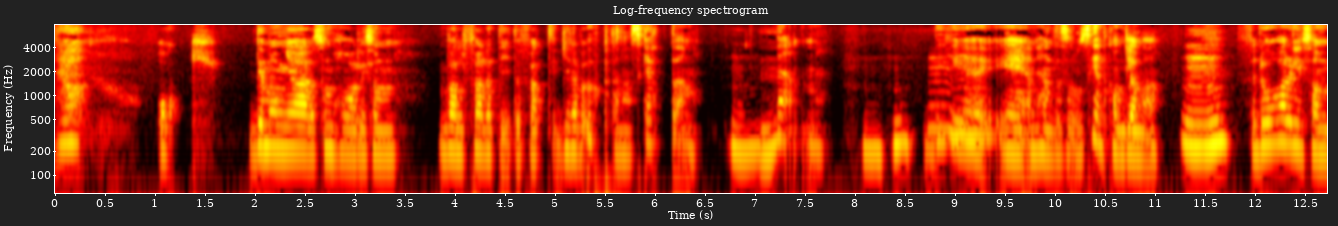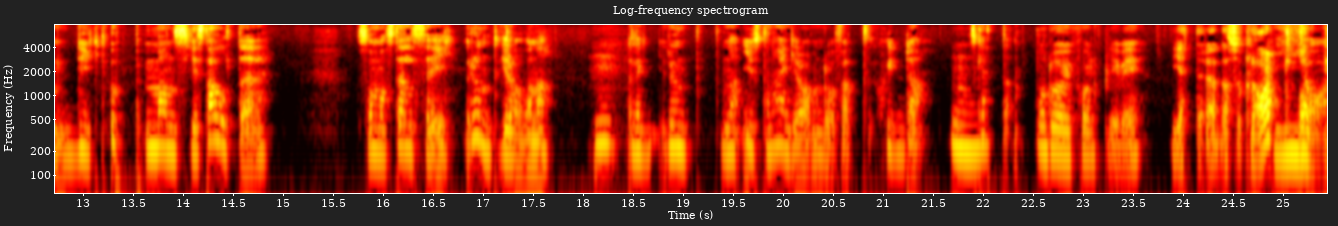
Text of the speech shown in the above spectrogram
Ja. Och det är många som har liksom vallfärdat dit för att gräva upp den här skatten. Mm. Men det är en händelse som sent kommer glömma. Mm. För då har det liksom dykt upp mansgestalter som har ställt sig runt gravarna. Mm. Eller runt just den här graven då för att skydda Mm. skatten. Och då har ju folk blivit jätterädda såklart. Ja. Och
